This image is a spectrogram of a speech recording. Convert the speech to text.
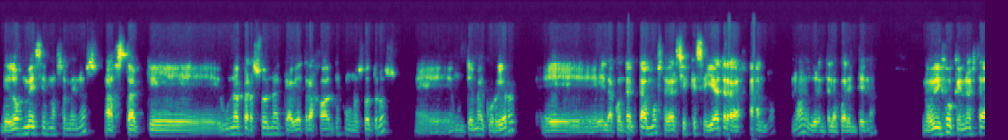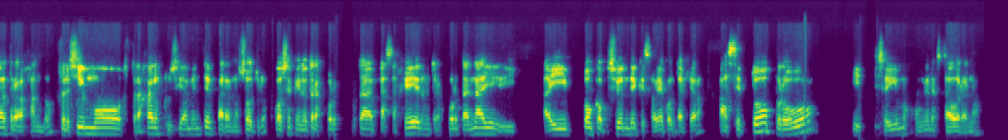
de dos meses más o menos, hasta que una persona que había trabajado antes con nosotros eh, en un tema de courier, eh, la contactamos a ver si es que seguía trabajando ¿no? durante la cuarentena nos dijo que no estaba trabajando. Ofrecimos trabajar exclusivamente para nosotros, cosa que no transporta pasajeros, no transporta a nadie y hay poca opción de que se vaya a contagiar. Aceptó, probó y seguimos con él hasta ahora, ¿no?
